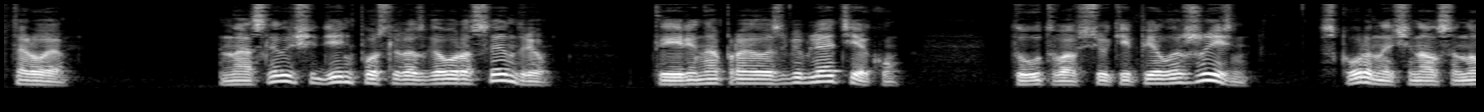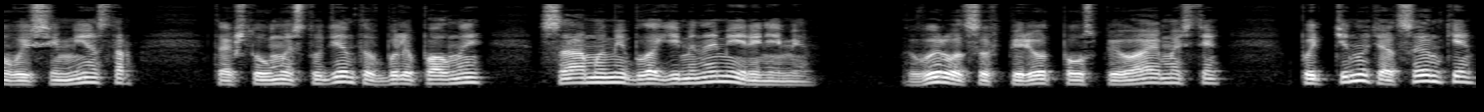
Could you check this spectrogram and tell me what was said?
Второе. На следующий день после разговора с Эндрю Терри направилась в библиотеку. Тут вовсю кипела жизнь. Скоро начинался новый семестр, так что умы студентов были полны самыми благими намерениями. Вырваться вперед по успеваемости, подтянуть оценки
